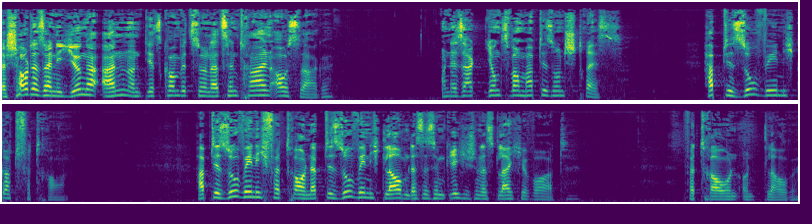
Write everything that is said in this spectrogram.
da schaut er seine Jünger an und jetzt kommen wir zu einer zentralen Aussage. Und er sagt, Jungs, warum habt ihr so einen Stress? Habt ihr so wenig Gottvertrauen? Habt ihr so wenig Vertrauen? Habt ihr so wenig Glauben? Das ist im Griechischen das gleiche Wort. Vertrauen und Glaube.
